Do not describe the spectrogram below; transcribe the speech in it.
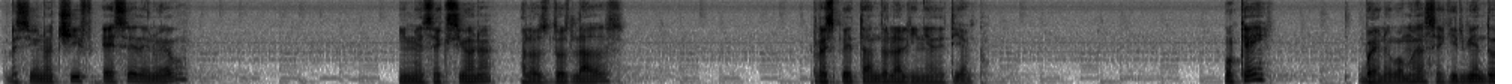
Presiono Shift S de nuevo y me secciona a los dos lados respetando la línea de tiempo. ¿Ok? Bueno, vamos a seguir viendo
